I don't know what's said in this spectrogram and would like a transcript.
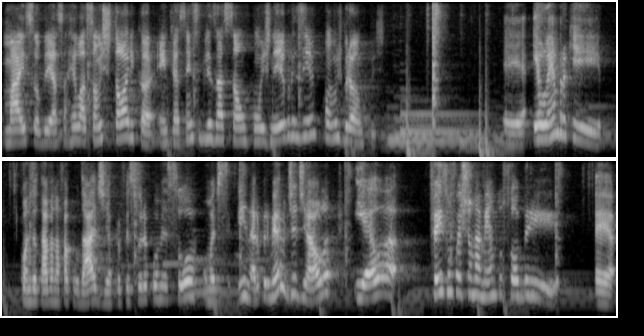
mais sobre essa relação histórica entre a sensibilização com os negros e com os brancos. É, eu lembro que quando eu estava na faculdade, a professora começou uma disciplina, era o primeiro dia de aula, e ela fez um questionamento sobre é,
